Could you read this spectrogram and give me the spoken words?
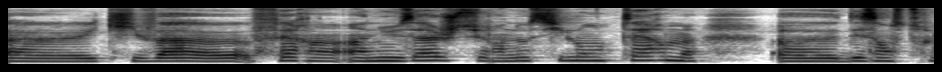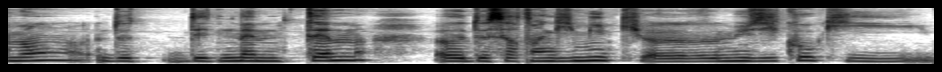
euh, qui va faire un, usage sur un aussi long terme des instruments, de, des mêmes thèmes, de certains gimmicks musicaux qui,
